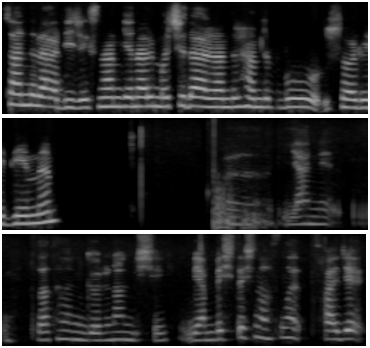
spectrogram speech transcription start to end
Sen neler diyeceksin? Hem genel maçı değerlendir hem de bu söylediğimi. Ee, yani zaten hani görünen bir şey. Yani Beşiktaş'ın aslında sadece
